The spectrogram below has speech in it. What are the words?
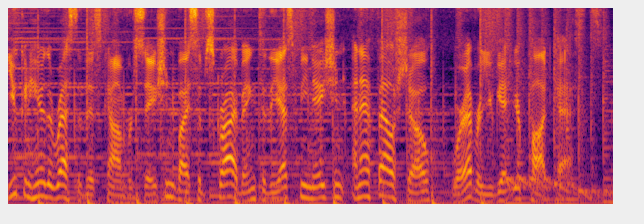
You can hear the rest of this conversation by subscribing to the SB Nation NFL show wherever you get your podcasts.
